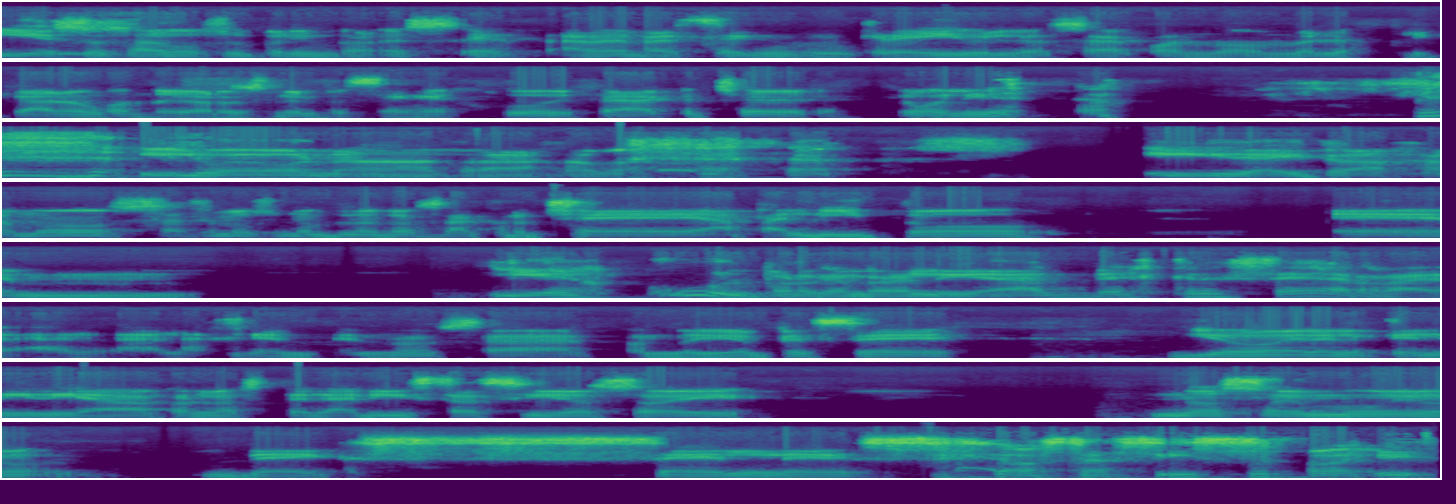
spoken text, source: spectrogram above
Y eso es algo súper importante. A mí me parece increíble. O sea, cuando me lo explicaron, cuando yo recién empecé en el juego, dije, ah, qué chévere, qué buena idea. y luego, nada, trabajamos. y de ahí trabajamos, hacemos un montón de cosas a crochet, a palito. Em, y es cool, porque en realidad ves crecer a, a, la gente, ¿no? O sea, cuando yo empecé, yo era el que lidiaba con los telaristas y yo soy, no soy muy de Exceles, o sea, sí soy,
